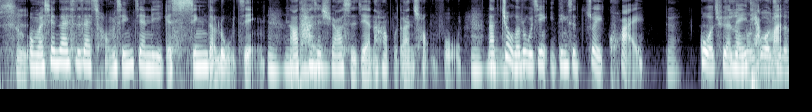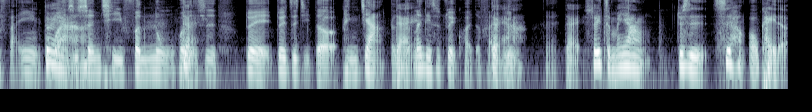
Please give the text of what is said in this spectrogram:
是我们现在是在重新建立一个新的路径，然后它是需要时间，然后不断重复，那旧的路径一定是最快。”过去的那一条嘛，过去的反应，不管是生气、愤怒，或者是对对自己的评价等等，那一定是最快的反应。对对，所以怎么样，就是是很 OK 的。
